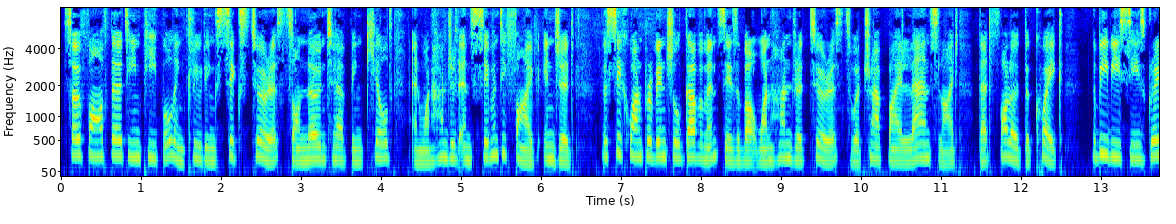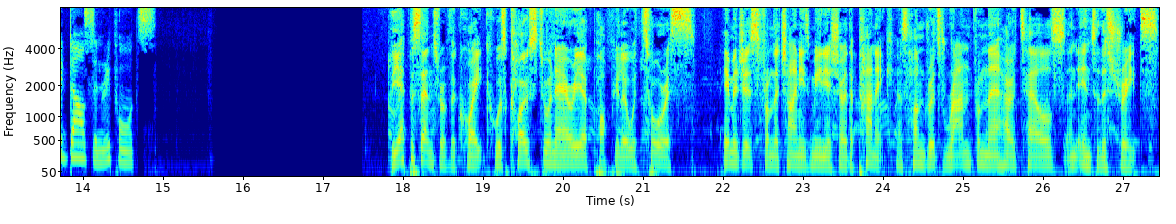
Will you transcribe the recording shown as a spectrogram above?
So far, 13 people, including six tourists, are known to have been killed and 175 injured. The Sichuan provincial government says about 100 tourists were trapped by a landslide that followed the quake. The BBC's Greg Dawson reports. The epicenter of the quake was close to an area popular with tourists. Images from the Chinese media show the panic as hundreds ran from their hotels and into the streets.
